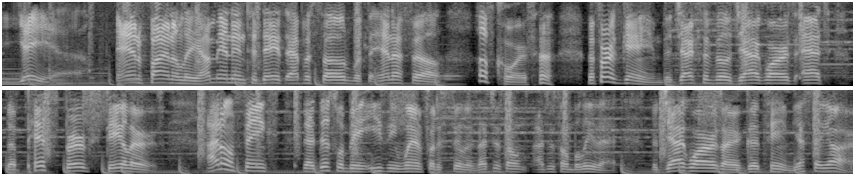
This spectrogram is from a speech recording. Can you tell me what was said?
Yeah. And finally, I'm ending today's episode with the NFL. Of course, the first game, the Jacksonville Jaguars at the Pittsburgh Steelers. I don't think that this will be an easy win for the Steelers. I just don't I just don't believe that. The Jaguars are a good team. Yes, they are.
